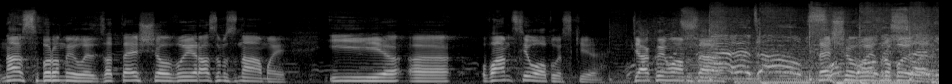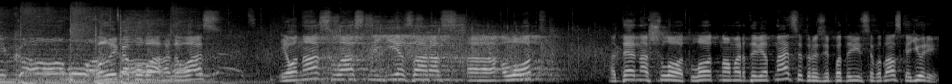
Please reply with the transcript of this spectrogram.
нас боронили, за те, що ви разом з нами. І е, вам ці оплески. Дякуємо вам за те, що ви зробили. велика повага до вас. І у нас, власне, є зараз е, лот. Де наш лот? Лот номер 19, друзі. Подивіться, будь ласка. Юрій,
